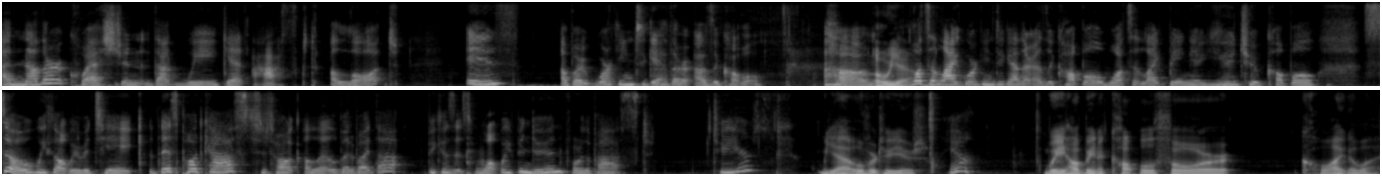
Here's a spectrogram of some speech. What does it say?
another question that we get asked a lot is about working together as a couple. Um, Oh yeah, What's it like working together as a couple? What's it like being a YouTube couple? So, we thought we would take this podcast to talk a little bit about that because it's what we've been doing for the past two years. yeah, over two years. Yeah. We have been a couple for quite a while,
